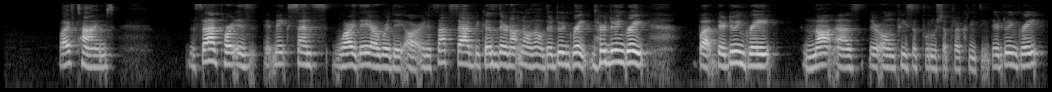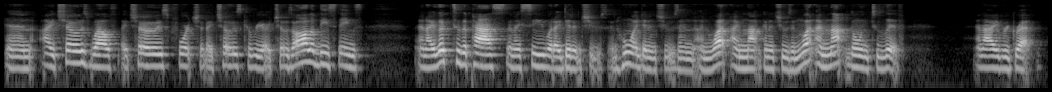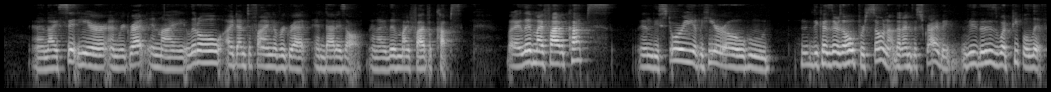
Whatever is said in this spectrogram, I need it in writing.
lifetimes, the sad part is it makes sense why they are where they are. And it's not sad because they're not, no, no, they're doing great. They're doing great, but they're doing great not as their own piece of Purusha Prakriti. They're doing great, and I chose wealth, I chose fortune, I chose career, I chose all of these things. And I look to the past and I see what I didn't choose, and who I didn't choose, and, and what I'm not going to choose, and what I'm not going to live. And I regret. And I sit here and regret in my little identifying of regret, and that is all. And I live my Five of Cups. But I live my Five of Cups in the story of a hero who, because there's a whole persona that I'm describing. This is what people live.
